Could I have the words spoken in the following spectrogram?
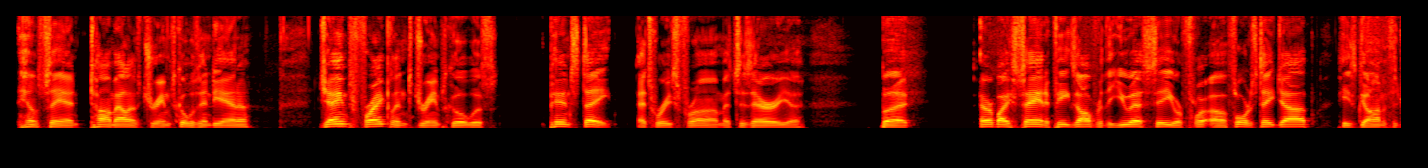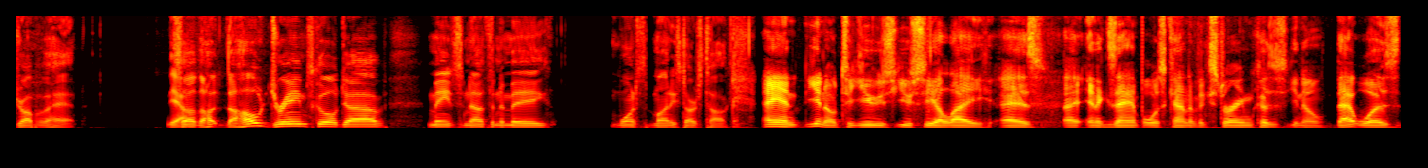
him saying Tom Allen's dream school was Indiana. James Franklin's dream school was Penn State. That's where he's from. It's his area. But everybody's saying if he's offered the USC or uh, Florida State job, he's gone at the drop of a hat. Yeah. So the the whole dream school job means nothing to me once money starts talking. And you know, to use UCLA as a, an example is kind of extreme because you know that was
